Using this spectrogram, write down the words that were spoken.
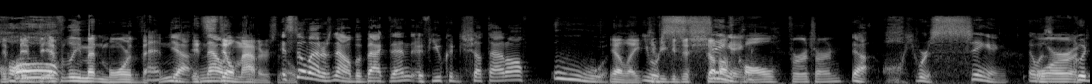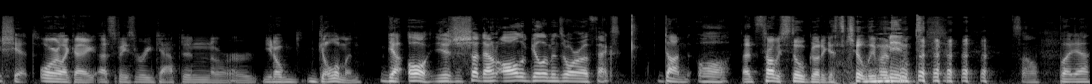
It, Oh. it definitely meant more then. Yeah, it now still matters. Though. it still matters now, but back then, if you could shut that off, ooh, yeah, like you if you could just shut off call for a turn, Yeah, oh, you were singing. Was or good shit. or like a, a space marine captain, or you know Guilliman. Yeah. Oh, you just shut down all of Guilliman's aura effects. Done. Oh, That's probably still good against Guilliman. mint. so, but yeah,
